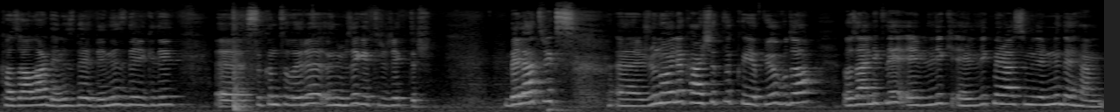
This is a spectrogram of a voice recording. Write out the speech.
kazalar, denizde denizle ilgili e, sıkıntıları önümüze getirecektir. Bellatrix e, Juno ile karşıtlık yapıyor. Bu da özellikle evlilik evlilik merasimlerini de hem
